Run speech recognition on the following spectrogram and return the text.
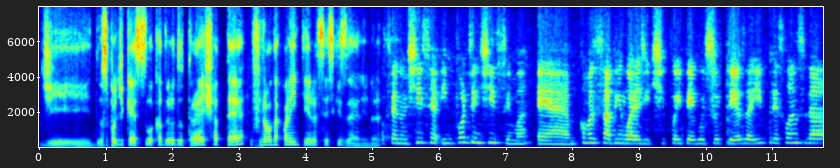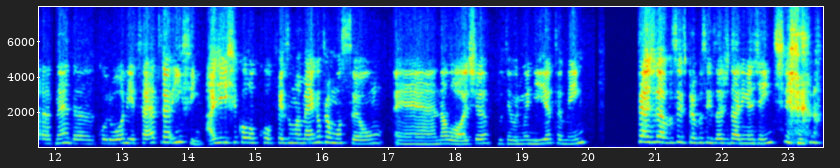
de dos podcasts locadora do Trash até o final da quarentena, se vocês quiserem, né? Outra notícia importantíssima é, como vocês sabem, agora a gente foi pego de surpresa aí por esse lance da, né, da corona e etc. Enfim, a gente colocou, fez uma mega promoção é, na loja do Terror Mania também para ajudar vocês, para vocês ajudarem a gente.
